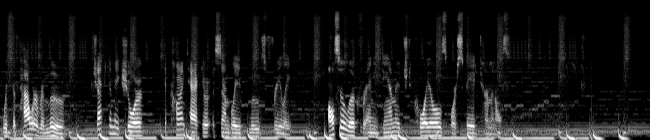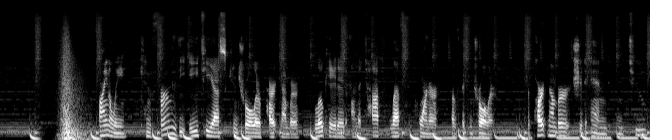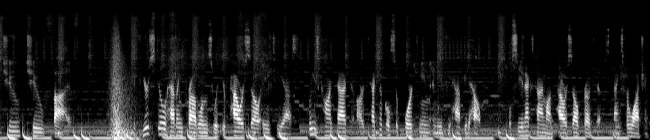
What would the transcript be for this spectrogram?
With the power removed, check to make sure the contactor assembly moves freely. Also look for any damaged coils or spade terminals. Finally, confirm the ATS controller part number located on the top left corner of the controller. The part number should end in 2225. If you're still having problems with your PWRcell ATS, please contact our technical support team and we'd be happy to help. We'll see you next time on PWRcell Pro Tips. Thanks for watching.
